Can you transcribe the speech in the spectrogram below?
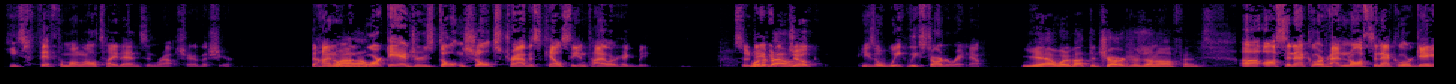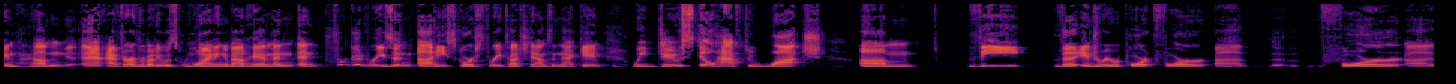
he's fifth among all tight ends in route share this year behind wow. only Mark Andrews, Dalton Schultz, Travis Kelce, and Tyler Higbee. So what David about, Njoku, he's a weekly starter right now. Yeah. What about the Chargers on offense? Uh, Austin Ekeler had an Austin Ekeler game um, after everybody was whining about him, and and for good reason. Uh, he scores three touchdowns in that game. We do still have to watch um, the the injury report for uh, for uh,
